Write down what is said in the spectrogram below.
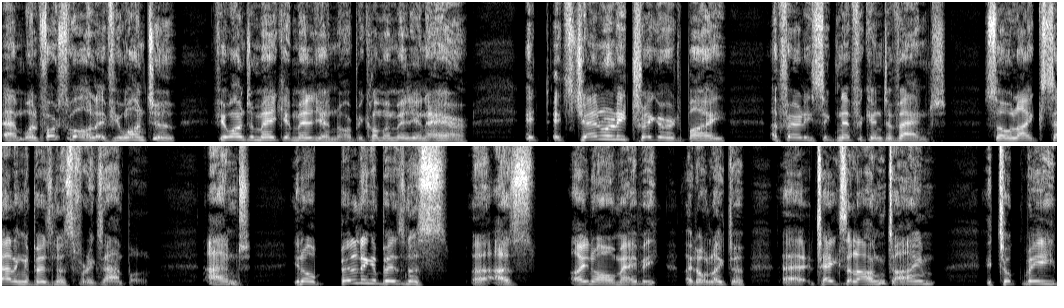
Um, well, first of all, if you want to if you want to make a million or become a millionaire, it, it's generally triggered by a fairly significant event. So, like selling a business, for example, and you know, building a business, uh, as I know, maybe I don't like to. Uh, takes a long time. It took me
